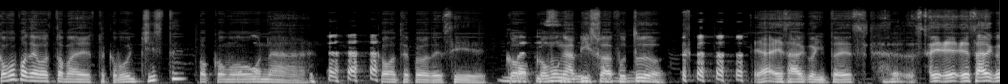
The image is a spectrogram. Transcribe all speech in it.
¿cómo podemos tomar esto? ¿Como un chiste o como una, ¿cómo te puedo decir? Co- Como, un aviso al futuro. Ya, es algo interes- sí, es algo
